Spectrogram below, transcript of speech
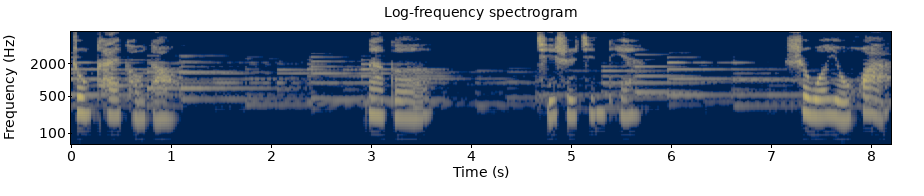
终开口道：“那个，其实今天是我有话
